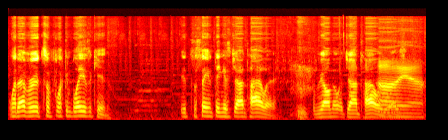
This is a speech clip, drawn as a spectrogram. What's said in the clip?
Whatever, it's a fucking Blaziken. It's the same thing as John Tyler. We all know what John Tyler Oh was. Oh yeah.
